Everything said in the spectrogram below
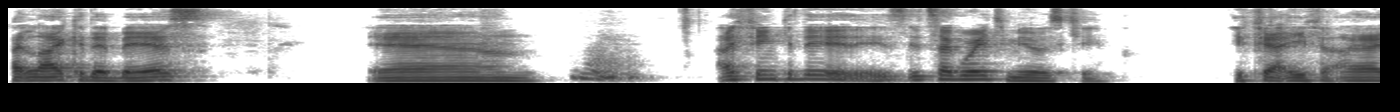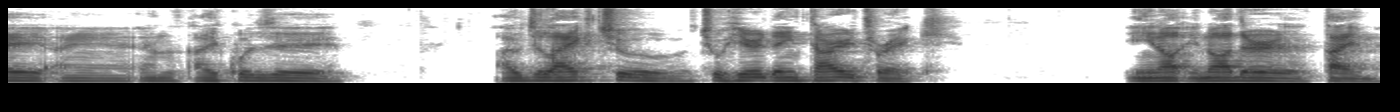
I like the bass, and I think the, it's, it's a great music. If I, if I, I and I could, uh, I would like to to hear the entire track in in other time.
